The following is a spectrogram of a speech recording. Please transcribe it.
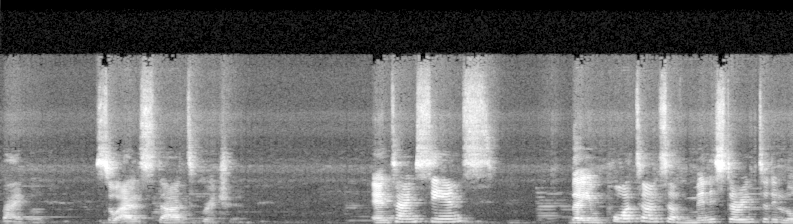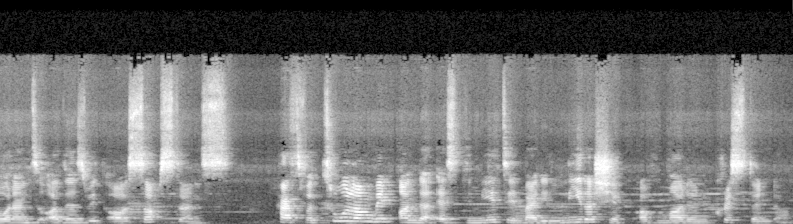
Bible. So, I'll start, brethren. End time saints, the importance of ministering to the Lord and to others with our substance has for too long been underestimated by the leadership of modern Christendom.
